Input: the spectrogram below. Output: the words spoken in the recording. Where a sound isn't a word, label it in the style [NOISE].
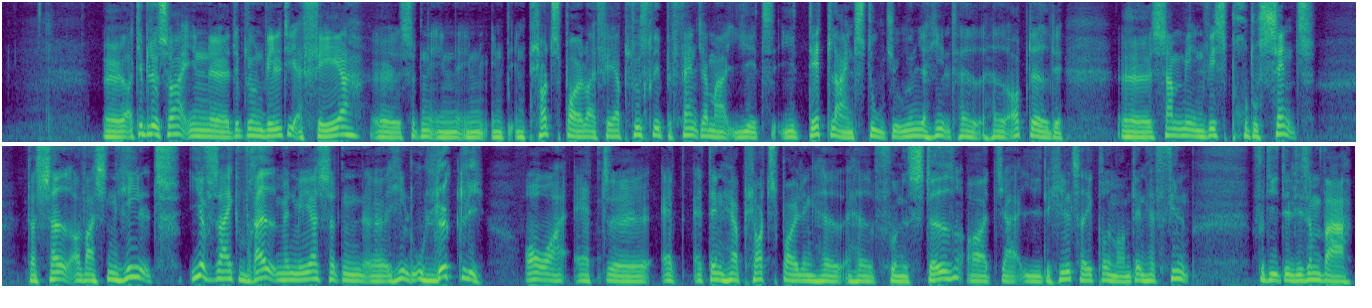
Øh, og det blev så en, øh, det blev en vældig affære, øh, sådan en, en, en, en plot-spoiler-affære. Pludselig befandt jeg mig i et, i et deadline-studie, uden jeg helt havde, havde opdaget det, øh, sammen med en vis producent, der sad og var sådan helt, i og for sig ikke vred, men mere sådan øh, helt ulykkelig over, at, øh, at, at den her plotspoiling havde, havde fundet sted, og at jeg i det hele taget ikke brød mig om den her film, fordi det ligesom var,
